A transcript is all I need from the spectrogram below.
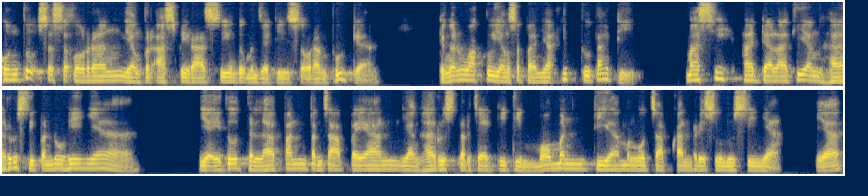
untuk seseorang yang beraspirasi untuk menjadi seorang Buddha, dengan waktu yang sebanyak itu tadi, masih ada lagi yang harus dipenuhinya. yaitu delapan pencapaian yang harus terjadi di momen dia mengucapkan resolusinya. Ya,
